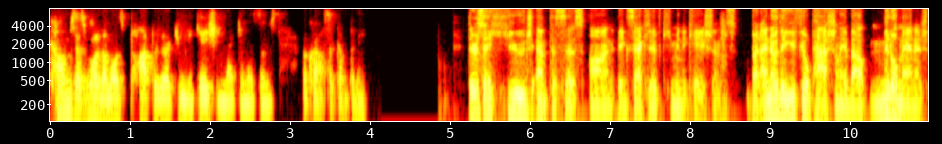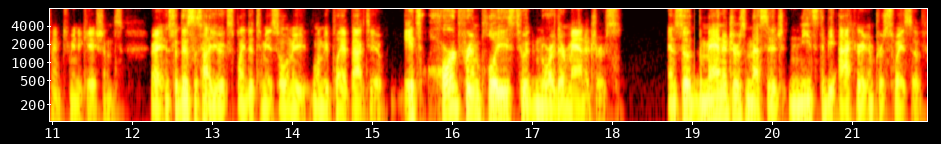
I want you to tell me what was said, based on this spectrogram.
comes as one of the most popular communication mechanisms across the company. There's a huge emphasis on executive communications, but I know that you feel passionately about middle management communications, right? And so this is how you explained it to me. So let me let me play it back to you. It's hard for employees to ignore their managers. And so the manager's message needs to be accurate and persuasive.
